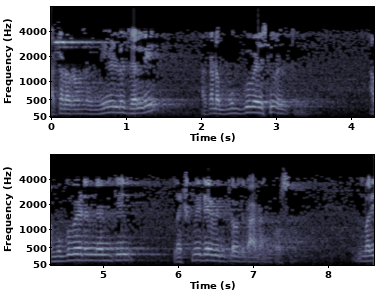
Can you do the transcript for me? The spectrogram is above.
అక్కడ రెండు నీళ్ళు చల్లి అక్కడ ముగ్గు వేసి వెళ్తుంది. ఆ ముగ్గు వేయడం దేనికి? లక్ష్మీదేవి ఇంట్లోకి రావడం కోసం. మరి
